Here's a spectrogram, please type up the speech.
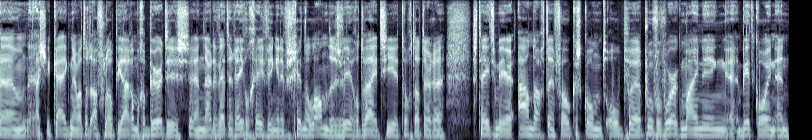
Um, als je kijkt naar wat er de afgelopen jaren allemaal gebeurd is... en naar de wet en regelgeving in de verschillende landen, dus wereldwijd... zie je toch dat er steeds meer aandacht en focus komt op proof-of-work mining bitcoin en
